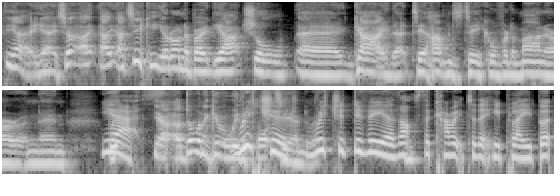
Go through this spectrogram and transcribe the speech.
Yeah, yeah. So I, I, I take it you're on about the actual uh, guy that ta happened to take over the manor, and then Yes. yeah. I don't want to give away the plot Richard, end of it. Richard De Vere, that's the character that he played. But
